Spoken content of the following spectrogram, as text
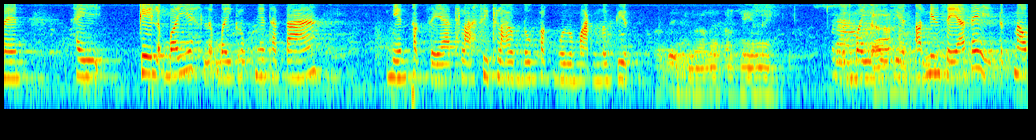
មែនហើយគេល្បីហ៎ល្បីគ្រប់គ្នាថាតា មានផឹកស្រាថ្លាស៊ីថ្លើមមនុស្សផឹកមួយប្រមាត់មនុស្សទៀតអត់ទេខ្ញុំអត់មាននេះបីគេទៀតអត់មានស្រាទេទឹកខ្នោត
